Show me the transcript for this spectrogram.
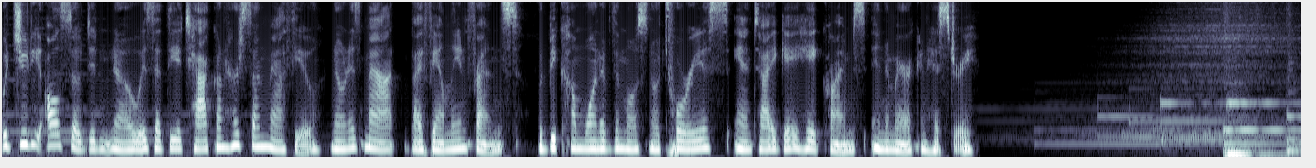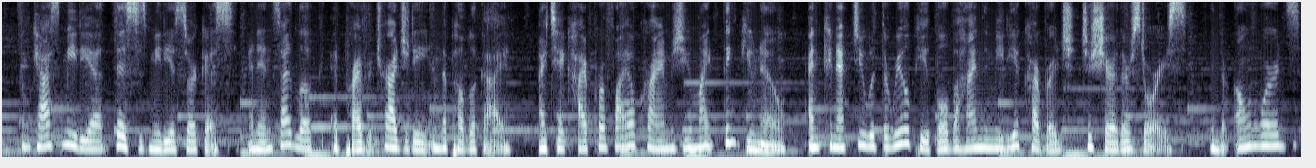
What Judy also didn't know is that the attack on her son Matthew, known as Matt by family and friends, would become one of the most notorious anti gay hate crimes in American history. From Kast Media, this is Media Circus, an inside look at private tragedy in the public eye. I take high profile crimes you might think you know and connect you with the real people behind the media coverage to share their stories in their own words,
